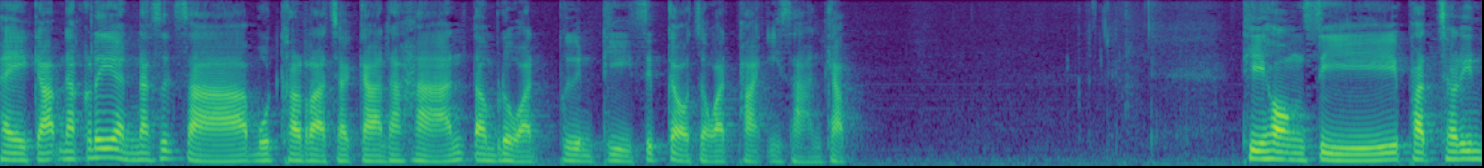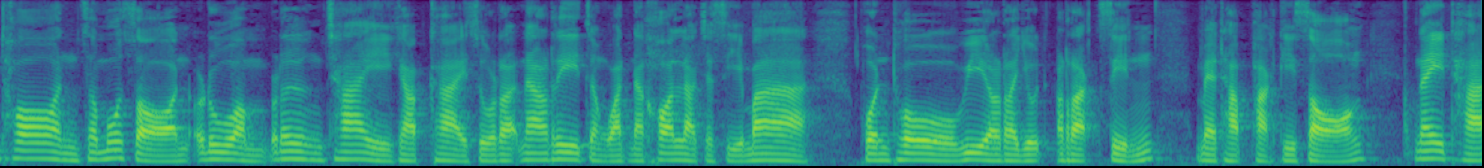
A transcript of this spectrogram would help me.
ให้กับนักเรียนนักศึกษา บุตรข้าราชการทหาร ตำรวจพื้นที่ 19 จังหวัดภาคอีสานครับที่ห้องสีพัชรินทร์สโมสร รวมเรื่องใช่ครับข่ายสุรนารีจังหวัดนครราชสีมาพลโทวีรยุทธ์รักษินแม่ทัพภาคที่2 ในฐา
